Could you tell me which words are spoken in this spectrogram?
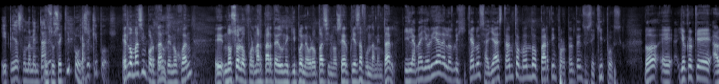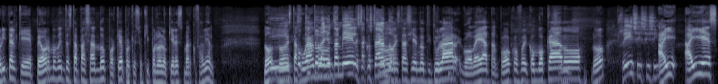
y piezas fundamentales. En sus equipos. En sus equipos. Es lo más importante, ¿no, Juan? Eh, no solo formar parte de un equipo en Europa, sino ser pieza fundamental. Y la mayoría de los mexicanos allá están tomando parte importante en sus equipos. ¿no? Eh, yo creo que ahorita el que peor momento está pasando, ¿por qué? Porque su equipo no lo quiere es Marco Fabián. No, Y no está jugando. También le está costando. No está siendo titular. Gobea tampoco fue convocado, ¿no? Sí, sí, sí, sí. Ahí, ahí es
